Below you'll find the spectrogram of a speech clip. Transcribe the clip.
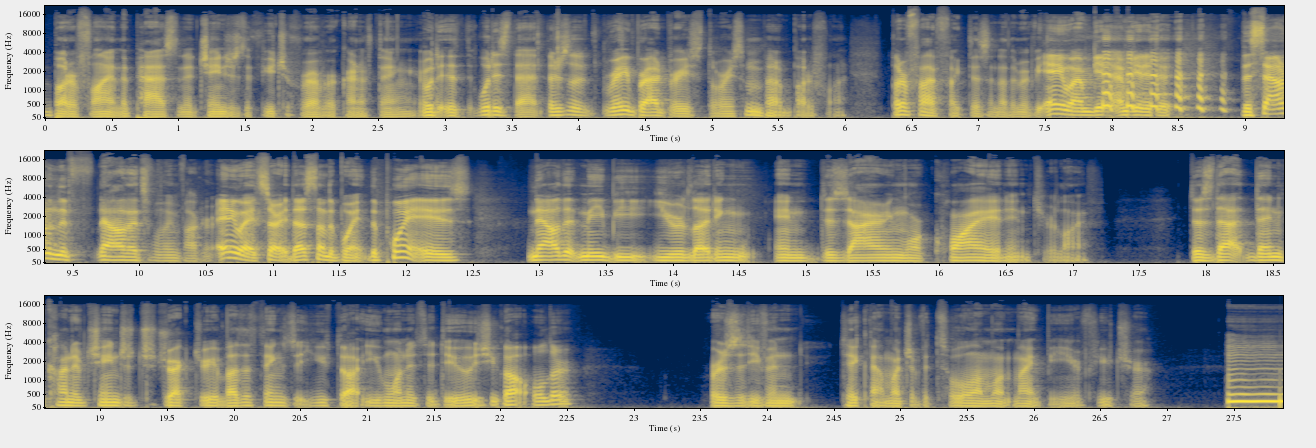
butterfly in the past and it changes the future forever kind of thing? What is, what is that? There's a Ray Bradbury story, something about a butterfly. Butterfly Effect is another movie. Anyway, I'm getting, I'm getting to. The sound in the, no, that's William Faulkner. Anyway, sorry, that's not the point. The point is now that maybe you're letting and desiring more quiet into your life, does that then kind of change the trajectory of other things that you thought you wanted to do as you got older? Or does it even take that much of a toll on what might be your future? Mm,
